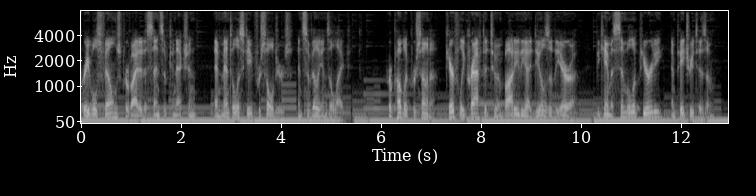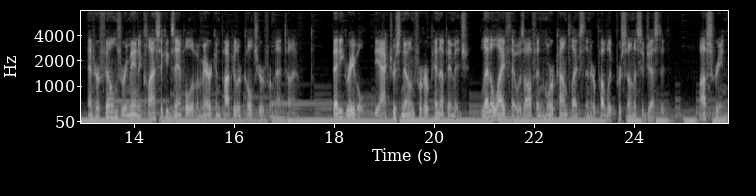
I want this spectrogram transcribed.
Grable's films provided a sense of connection and mental escape for soldiers and civilians alike. Her public persona, carefully crafted to embody the ideals of the era, became a symbol of purity and patriotism, and her films remain a classic example of American popular culture from that time. Betty Grable, the actress known for her pin-up image, led a life that was often more complex than her public persona suggested. Off-screen,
